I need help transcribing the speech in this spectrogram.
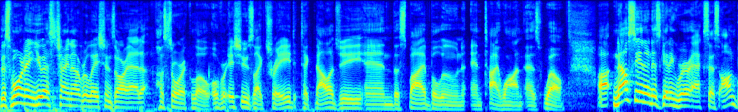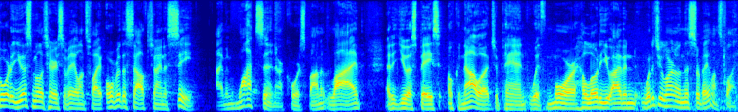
This morning, U.S. China relations are at a historic low over issues like trade, technology, and the spy balloon, and Taiwan as well. Uh, now, CNN is getting rare access on board a U.S. military surveillance flight over the South China Sea. Ivan Watson, our correspondent, live at a U.S. base, Okinawa, Japan, with more. Hello to you, Ivan. What did you learn on this surveillance flight?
